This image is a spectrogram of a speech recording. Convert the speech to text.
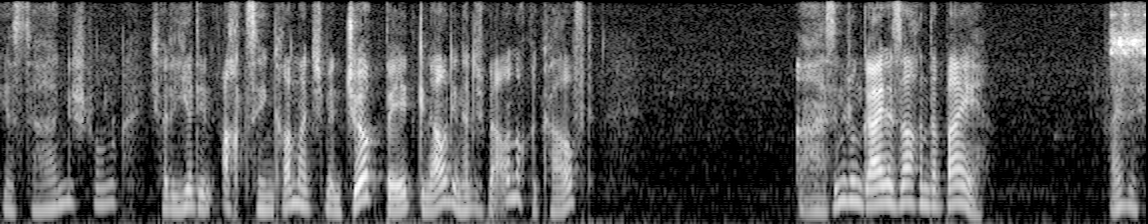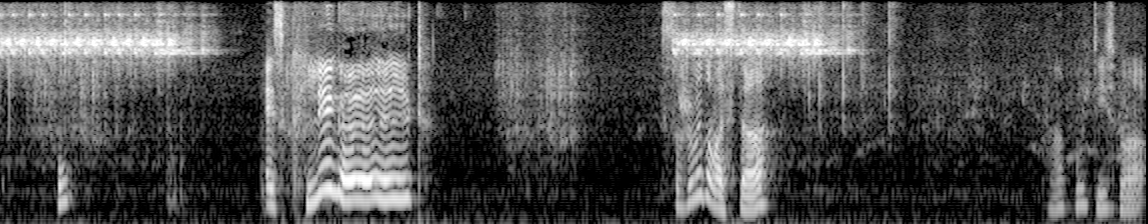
Hier ist der Handsturm. Ich hatte hier den 18 Gramm, hatte ich mir ein Jerkbait, genau, den hatte ich mir auch noch gekauft. Ah, sind schon geile Sachen dabei. Weiß ich. Oh. Es klingelt. Ist doch schon wieder was da. Ja, gut, diesmal auf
